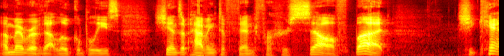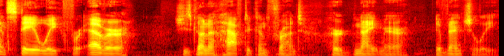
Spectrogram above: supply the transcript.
a member of that local police. She ends up having to fend for herself, but she can't stay awake forever. She's going to have to confront her nightmare eventually.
